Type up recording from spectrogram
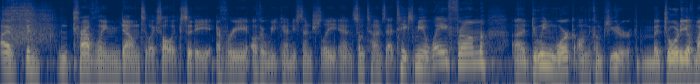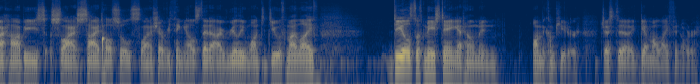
I've been traveling down to like Salt Lake City every other weekend essentially, and sometimes that takes me away from uh, doing work on the computer. Majority of my hobbies slash side hustles slash everything else that I really want to do with my life deals with me staying at home and on the computer just to get my life in order.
